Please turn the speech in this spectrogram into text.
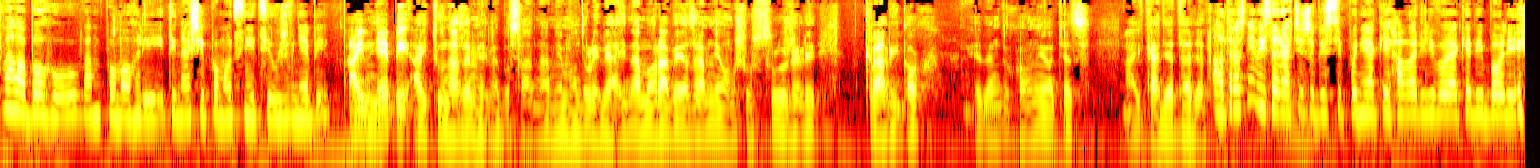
Chvala Bohu, vám pomohli tí naši pomocníci už v nebi. Aj v nebi, aj tu na zemi, lebo sa nám nemodlili. Aj na Morave a za už slúžili králikoch, jeden duchovný otec aj kade, tade. Ale teraz nevyzeráte, že by ste po nejakej havarili voja kedy boli,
